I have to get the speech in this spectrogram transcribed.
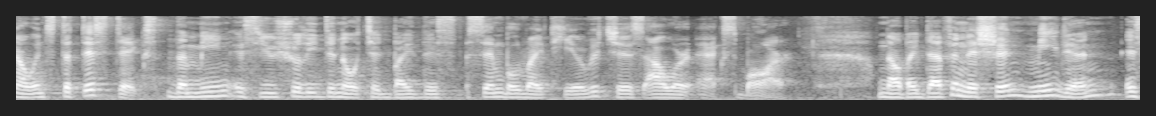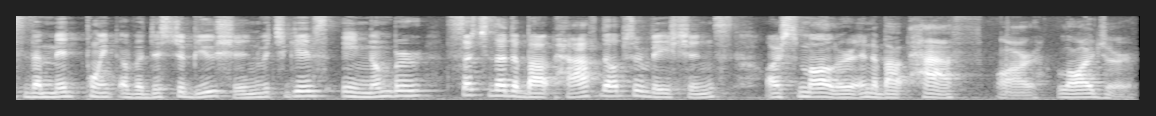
Now, in statistics, the mean is usually denoted by this symbol right here, which is our x bar. Now, by definition, median is the midpoint of a distribution which gives a number such that about half the observations are smaller and about half are larger.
